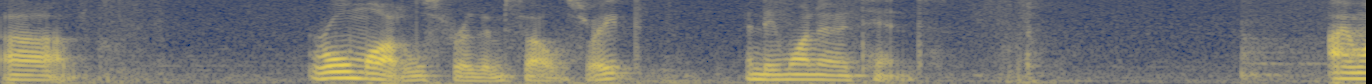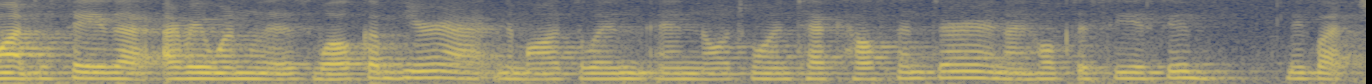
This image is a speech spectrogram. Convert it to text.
uh, role models for themselves, right? And they want to attend. I want to say that everyone is welcome here at Mnaamadzawin and Noojmowin Teg Health Center, and I hope to see you soon. Miigwech.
